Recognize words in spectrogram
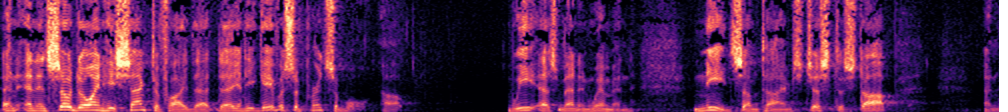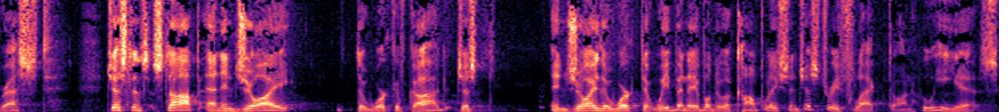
And, and in so doing, he sanctified that day and he gave us a principle. Uh, we, as men and women, need sometimes just to stop and rest, just stop and enjoy the work of God, just enjoy the work that we've been able to accomplish, and just reflect on who He is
